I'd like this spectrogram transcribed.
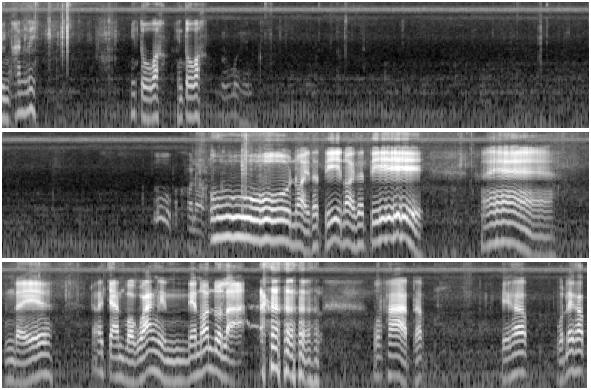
ดึงพันเลย มีตัววะ เห็นตัววะโอ้ปลาคอนโอ้หน่อยสติหน่อยสติแหมไหนอาจารย์บอกว่างนี่แน่นอนโดนละว่าพลาดครับโอเคครับหมดเลยครับ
